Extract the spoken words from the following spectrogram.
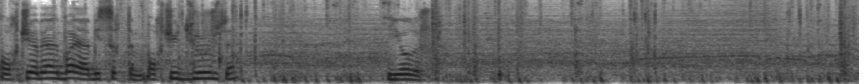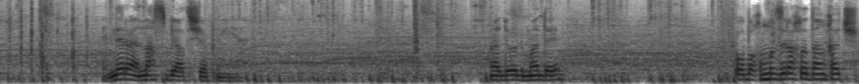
okçuya ben bayağı bir sıktım. Okçuyu düşürürsen iyi olur. Ya Nereye nasıl bir atış yapın ya? Hadi oğlum hadi. O bak mızrakladan kaç.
